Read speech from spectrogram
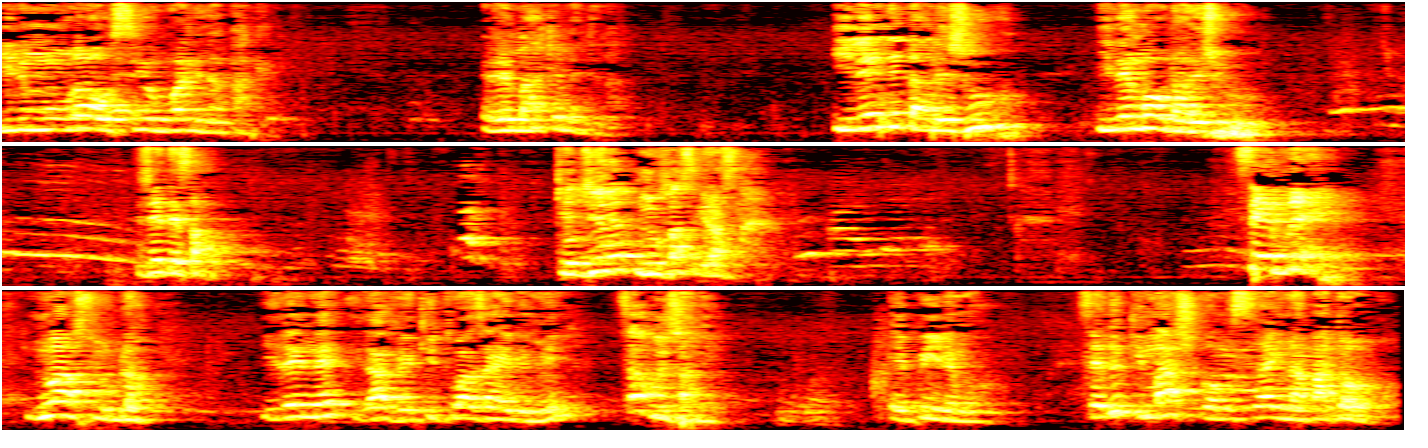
Il mourra aussi au mois de la Pâque. Remarquez maintenant. Il est né dans les jours, il est mort dans les jours. J'ai des ça. Que Dieu nous fasse grâce. C'est vrai, noir sur blanc. Il est né, il a vécu trois ans et demi. Ça, vous le savez. Et puis il est mort. C'est lui qui marche comme ça, il n'a pas tort.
